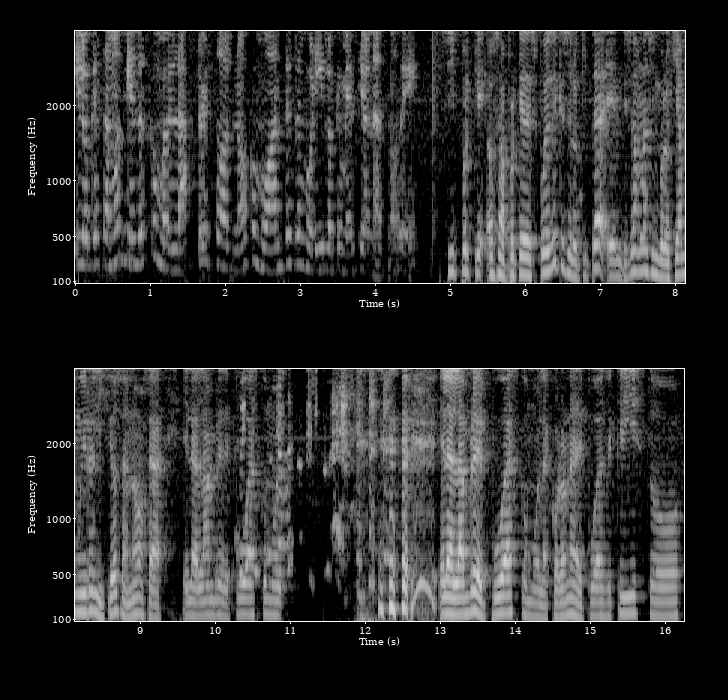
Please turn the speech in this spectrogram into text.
Y lo que estamos viendo es como el afterthought, ¿no? Como antes de morir, lo que mencionas, ¿no? De. Sí, porque, o sea, porque después de que se lo quita, empieza una simbología muy religiosa, ¿no? O sea, el alambre de púas como... El alambre de púas como la corona de púas de Cristo,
